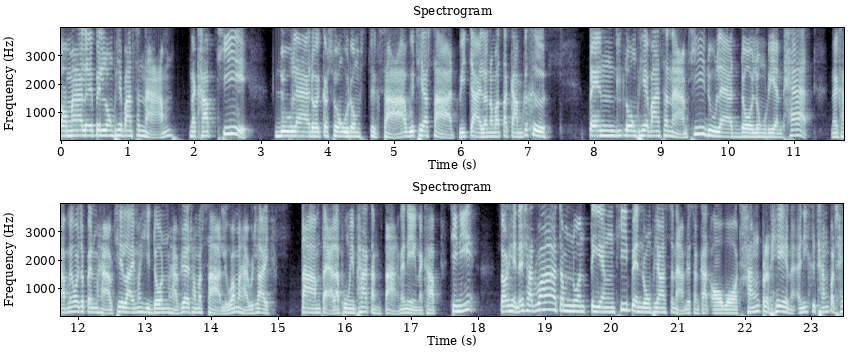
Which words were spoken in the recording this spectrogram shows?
ต่อมาเลยเป็นโรงพยาบาลสนามนะครับที่ดูแลโดยกระทรวงอุดมศึกษาวิทยาศาสตร์ วิจัยและนวัตกรรมก็คือ เป็นโรงพยาบาลสนามที่ดูแลโดยโรงเรียนแพทย์นะครับ ไม่ว่าจะเป็นมหาวิทยาลัยมหิดลมหาวิทยาลัยธรรมศาสตร์หรือว่ามหาวิทยาลัยตามแต่ละภูมิภาคต่างๆ นั่นเองนะครับ ทีนี้ เราเห็นได้ชัดว่าจำนวนเตียงที่เป็นโรงพยาบาลสนามในสังกัดอวทั้งประเทศนะอันนี้คือทั้งประเท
